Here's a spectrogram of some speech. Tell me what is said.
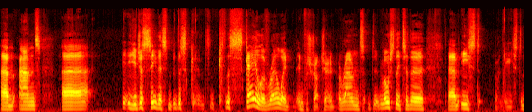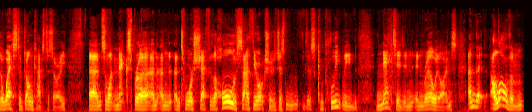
um, and uh, you just see this the, the scale of railway infrastructure around mostly to the um, east east the west of Doncaster sorry um, so like Mexborough and, and, and towards Sheffield. The whole of South Yorkshire is just just completely netted in, in railway lines. And the, a lot of them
